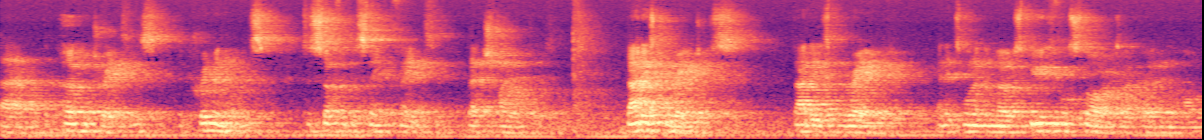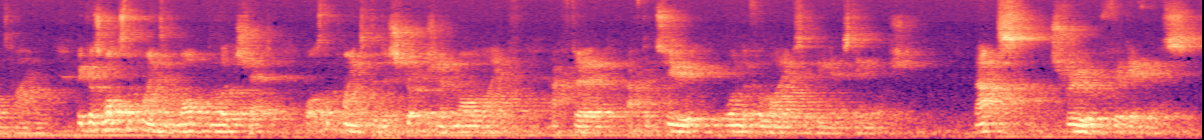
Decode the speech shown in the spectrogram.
uh, the perpetrators, the criminals, to suffer the same fate their child did. That is courageous. That is brave. And it's one of the most beautiful stories I've heard in a long time. because what's the point of more bloodshed? What's the point of the destruction of more life after, after two wonderful lives have been extinguished? That's true forgiveness.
